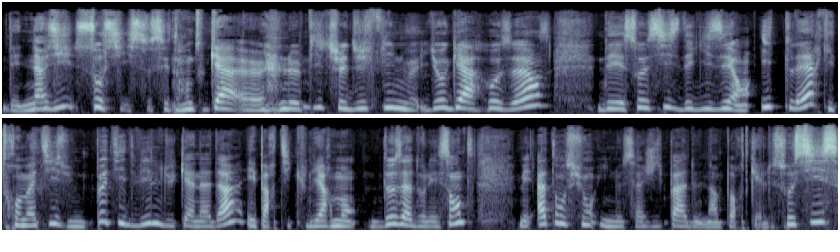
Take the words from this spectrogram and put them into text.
des nazis saucisses. C'est en tout cas euh, le pitch du film Yoga Hosers, des saucisses déguisées en Hitler qui traumatisent une petite ville du Canada et particulièrement deux adolescentes. Mais attention, il ne s'agit pas de n'importe quelle saucisse,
